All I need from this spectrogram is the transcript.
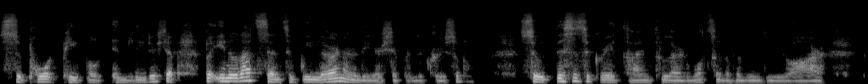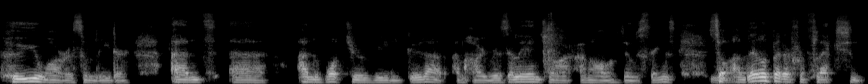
support people in leadership. But you know that sense if we learn our leadership in the crucible so this is a great time to learn what sort of a leader you are who you are as a leader and uh, and what you're really good at and how resilient you are and all of those things. So mm. a little bit of reflection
